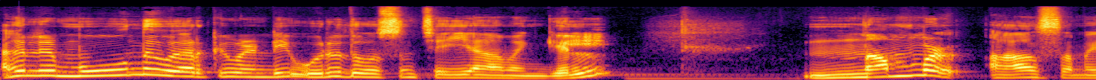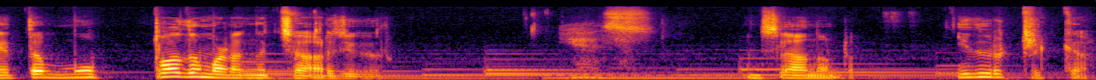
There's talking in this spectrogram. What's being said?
അങ്ങനെ ഒരു മൂന്ന് പേർക്ക് വേണ്ടി ഒരു ദിവസം ചെയ്യാമെങ്കിൽ നമ്മൾ ആ സമയത്ത് മുപ്പത് മടങ്ങ് ചാർജ് കയറും. Yes. മനസ്സിലാവുന്നുണ്ടോ? ഇതൊരു ട്രിക്കാണ്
